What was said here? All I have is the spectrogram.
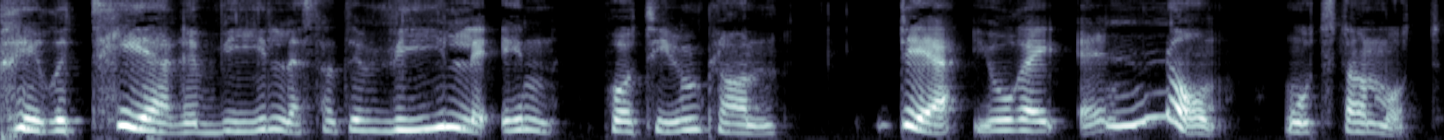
prioritere hvile, sette hvile inn på timeplanen, det gjorde jeg enorm motstand mot.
